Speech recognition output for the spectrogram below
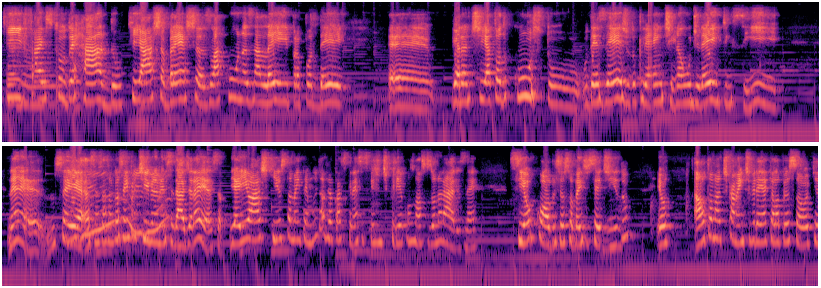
que uhum. faz tudo errado, que acha brechas, lacunas na lei para poder é, garantir a todo custo o desejo do cliente, não o direito em si. Né? Não sei, a sensação que eu sempre tive na minha cidade era essa. E aí eu acho que isso também tem muito a ver com as crenças que a gente cria com os nossos honorários, né? Se eu cobro, se eu sou bem sucedido, eu automaticamente virei aquela pessoa que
